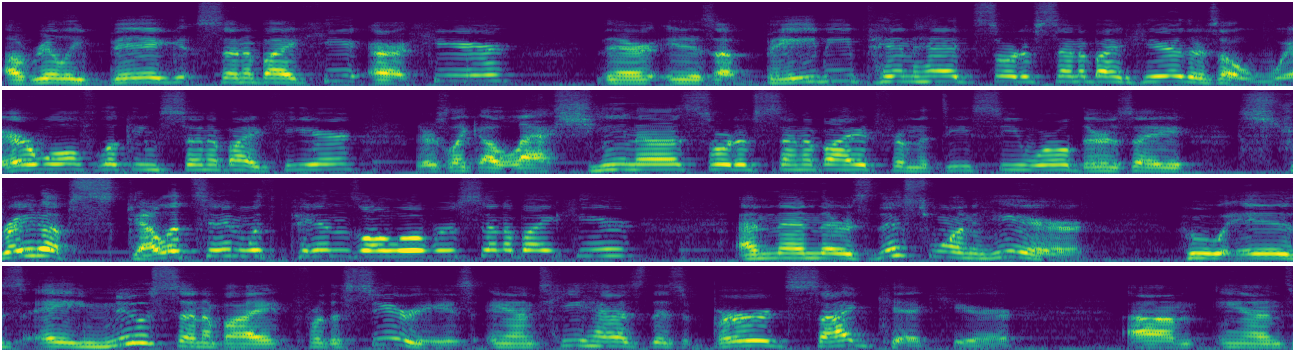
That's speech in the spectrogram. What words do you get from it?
a really big Cenobite here. Or here, there is a baby Pinhead sort of Cenobite here. There's a werewolf-looking Cenobite here. There's like a Lashina sort of Cenobite from the DC world. There's a straight-up skeleton with pins all over Cenobite here. And then there's this one here who is a new Cenobite for the series, and he has this bird sidekick here. Um, and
